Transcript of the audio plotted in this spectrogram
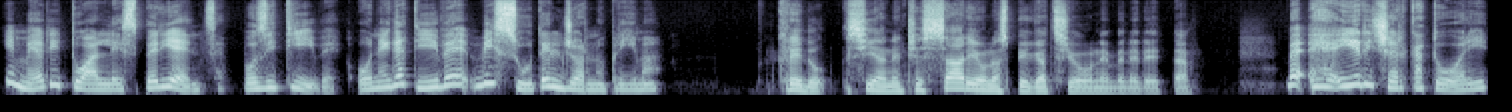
in merito alle esperienze positive o negative vissute il giorno prima. Credo sia necessaria una spiegazione, Benedetta. Beh, i ricercatori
